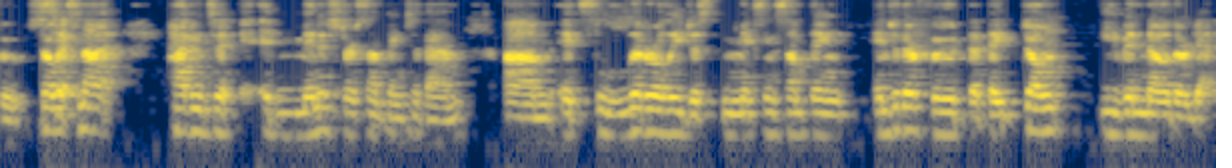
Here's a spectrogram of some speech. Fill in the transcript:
food. So, so it's not having to administer something to them. Um, it's literally just mixing something into their food that they don't even know they're getting.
